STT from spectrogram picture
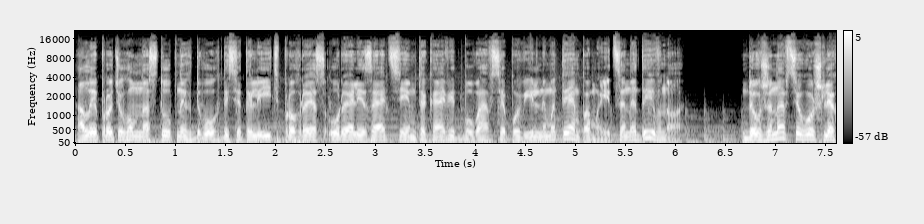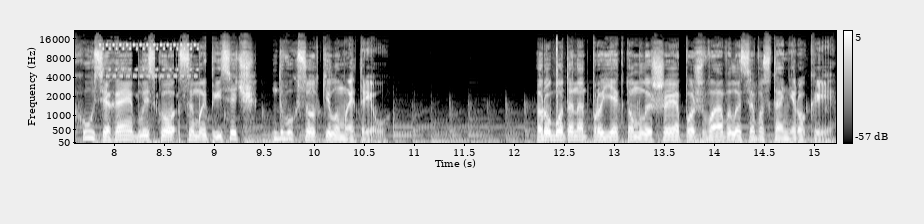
Але протягом наступних двох десятиліть прогрес у реалізації МТК відбувався повільними темпами, і це не дивно. Довжина всього шляху сягає близько 7200 кілометрів. Робота над проєктом лише пожвавилася в останні роки,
